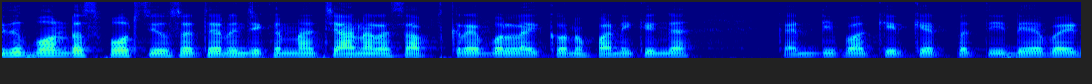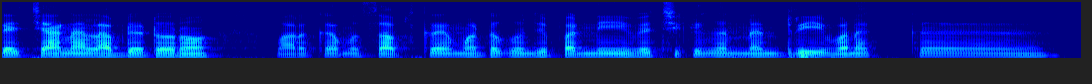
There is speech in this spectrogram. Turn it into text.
இது போன்ற ஸ்போர்ட்ஸ் நியூஸை தெரிஞ்சுக்கணும்னா சேனலை சப்ஸ்கிரைபர் லைக் ஒன்று பண்ணிக்கோங்க. கண்டிப்பாக கிரிக்கெட் பற்றி day by day channel update வரும். மறக்காமல் சப்ஸ்கிரைப் மட்டும் கொஞ்சம் பண்ணி வச்சுக்கோங்க. நன்றி வணக்கம்.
